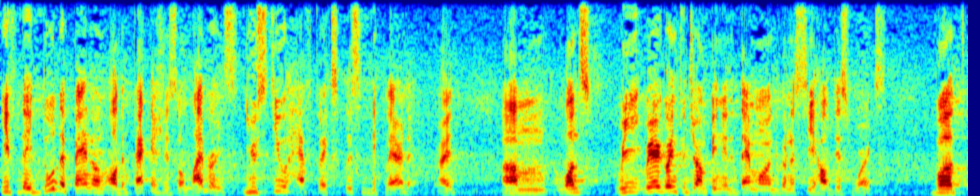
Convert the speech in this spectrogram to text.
If they do depend on other packages or libraries, you still have to explicitly declare them, right? Um, once we, we're going to jump in in the demo and we're going to see how this works. But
